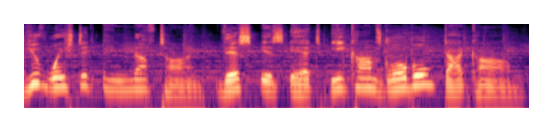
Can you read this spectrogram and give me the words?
You've wasted enough time. This is it. ecomsglobal.com.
